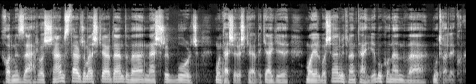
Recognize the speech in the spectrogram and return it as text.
خانم زهرا شمس ترجمهش کردند و نشر برج. منتشرش کرده که اگه مایل باشن می‌تونن تهیه بکنن و مطالعه کنن.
